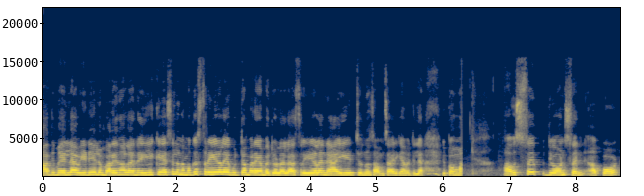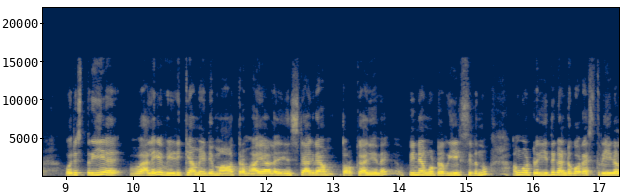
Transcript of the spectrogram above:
ആദ്യം എല്ലാ വീഡിയോയിലും പറയുന്ന പോലെ തന്നെ ഈ കേസിൽ നമുക്ക് സ്ത്രീകളെ കുറ്റം പറയാൻ പറ്റുള്ളൂ. അല്ല സ്ത്രീകളെ ന്യായീകരിച്ചൊന്നും സംസാരിക്കാൻ പറ്റില്ല. ഇപ്പം ഔസെഫ് ജോൺസൺ അപ്പോൾ ഒരു സ്ത്രീയെ വലയെ വീഴിക്കാൻ വേണ്ടി മാത്രം അയാൾ ഇൻസ്റ്റാഗ്രാം തുറക്കുക ചെയ്യുന്നത് പിന്നെ അങ്ങോട്ട് റീൽസ് ഇടുന്നു. അങ്ങോട്ട് ഇത് കണ്ട് കുറേ സ്ത്രീകൾ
